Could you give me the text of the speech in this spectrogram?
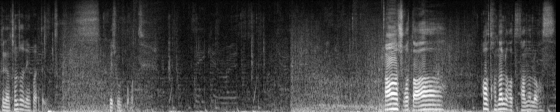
그냥 천천히 해봐야 되겠다. 그게 좋을 것 같아. 아 죽었다 아, 아, 다 날라갔다 다 날라갔어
